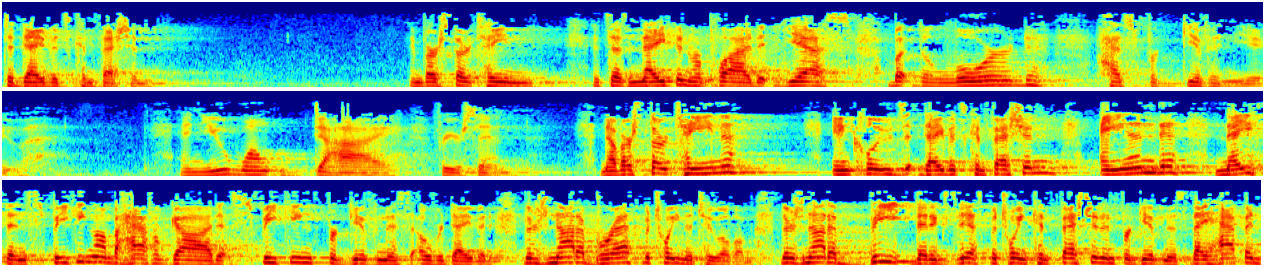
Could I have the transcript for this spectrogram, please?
to David's confession. In verse 13, it says, Nathan replied, Yes, but the Lord has forgiven you, and you won't die for your sin. Now, verse 13 includes David's confession and Nathan speaking on behalf of God, speaking forgiveness over David. There's not a breath between the two of them. There's not a beat that exists between confession and forgiveness. They happen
